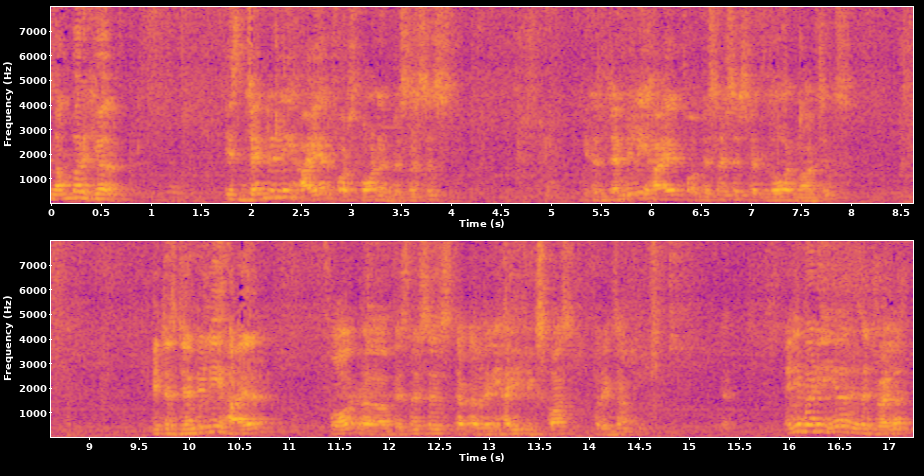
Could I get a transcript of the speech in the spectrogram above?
number here is generally higher for smaller businesses. It is generally higher for businesses with lower margins. It is generally higher for uh, businesses that are very high fixed cost, for example. Anybody here is a jeweler?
